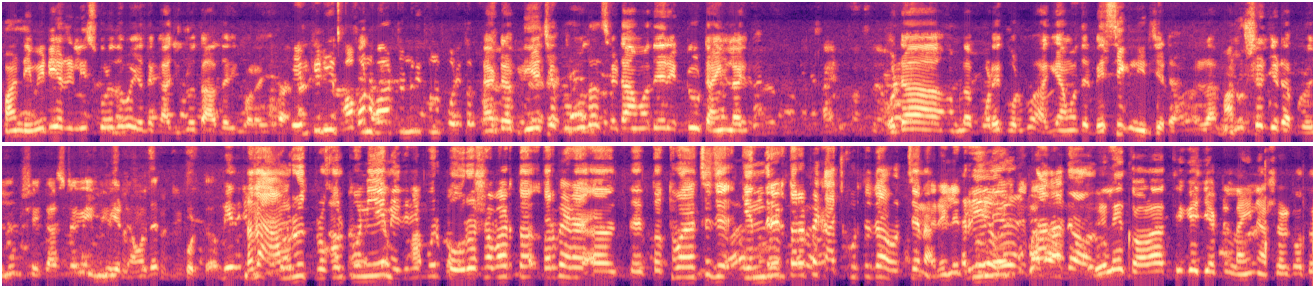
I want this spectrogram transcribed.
ফান্ড ইমিডিয়েট রিলিজ করে দেবো যাতে কাজগুলো তাড়াতাড়ি করা যায়। এমকেডি ভবন হওয়ার জন্য কোনো পরিকল্পনা একটা দিয়েছে প্রপোজাল সেটা আমাদের একটু টাইম লাগবে। ওটা আমরা পরে করব। আগে আমাদের বেসিক নিড যেটা মানুষের যেটা প্রয়োজন সেই কাজটাকে ইমিডিয়েট আমাদের করতে হবে। দাদা আমরুদ প্রকল্প নিয়ে মেদিনীপুর পৌরসভার তরফে তথ্য পাওয়া যাচ্ছে যে কেন্দ্রের তরফে কাজ করতে দেওয়া হচ্ছে না। রেলে তলা থেকে যে একটা লাইন আসার কথা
